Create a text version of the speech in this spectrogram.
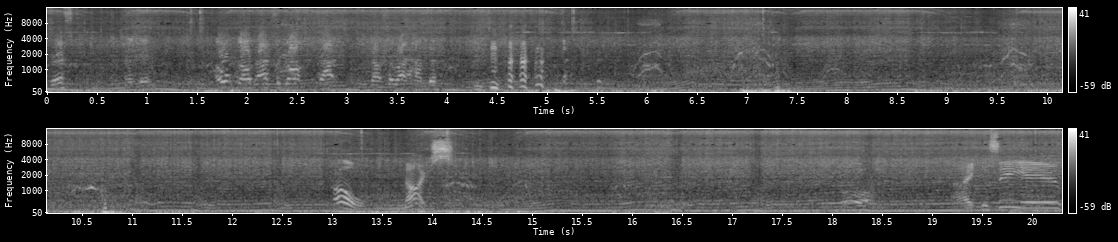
drift. Okay. Oh god, I forgot that that's the right hander. oh, nice. Oh. I can see you.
